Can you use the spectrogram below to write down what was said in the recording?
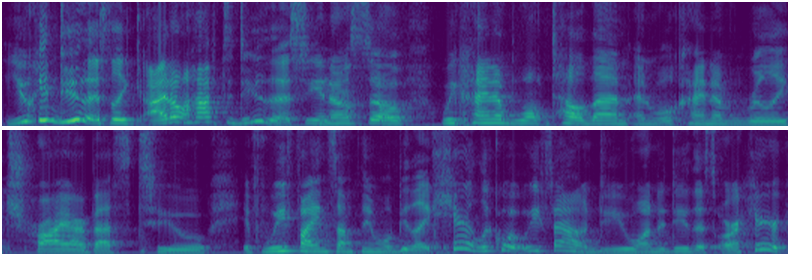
you can do this like i don't have to do this you know so we kind of won't tell them and we'll kind of really try our best to if we find something we'll be like here look what we found do you want to do this or here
